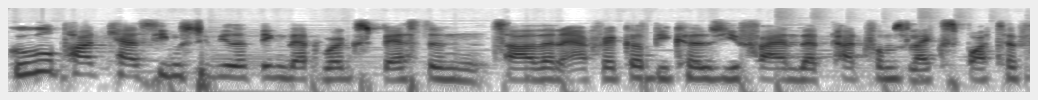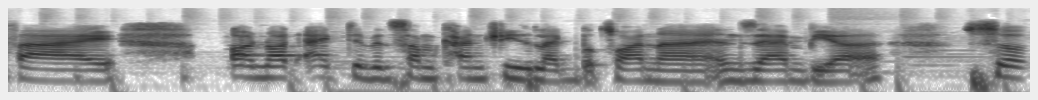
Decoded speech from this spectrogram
Google Podcast seems to be the thing that works best in Southern Africa because you find that platforms like Spotify are not active in some countries like Botswana and Zambia. So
